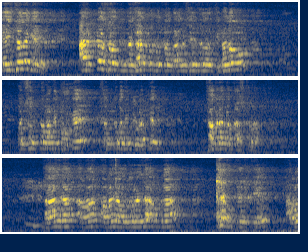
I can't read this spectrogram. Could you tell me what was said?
এই ছেলেকে আরেকটা চোখ দিতে শাসন করতে তাহলে সেই ছেলে জীবনেও সত্যবাদী পক্ষে, সত্যবাদী বিভাগকে ঝগড়া করতে আসতো না তাই আমার অনেক আলোচনা হয়েছে আমরা আরও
